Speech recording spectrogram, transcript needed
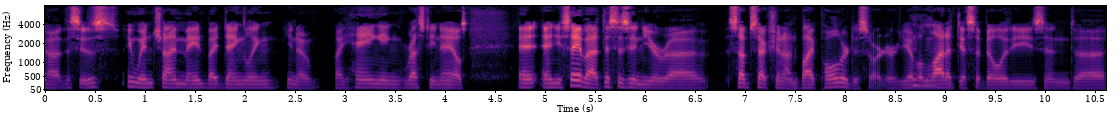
Uh, this is a wind chime made by dangling, you know, by hanging rusty nails. And, and you say about it, this is in your uh, subsection on bipolar disorder. You have a lot of disabilities and uh,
